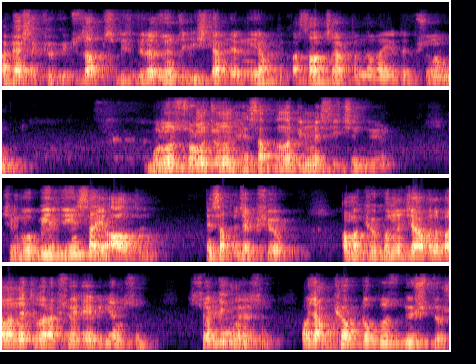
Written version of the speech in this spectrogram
Arkadaşlar kök 360 biz biraz önce işlemlerini yaptık. Asal çarpanından ayırdık. Şunu mu? bulduk? Bunun sonucunun hesaplanabilmesi için diyor. Şimdi bu bildiğin sayı 6. Hesaplayacak bir şey yok. Ama kök 10'un cevabını bana net olarak söyleyebiliyor musun? Söyleyemiyorsun. Hocam kök 9 3'tür.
